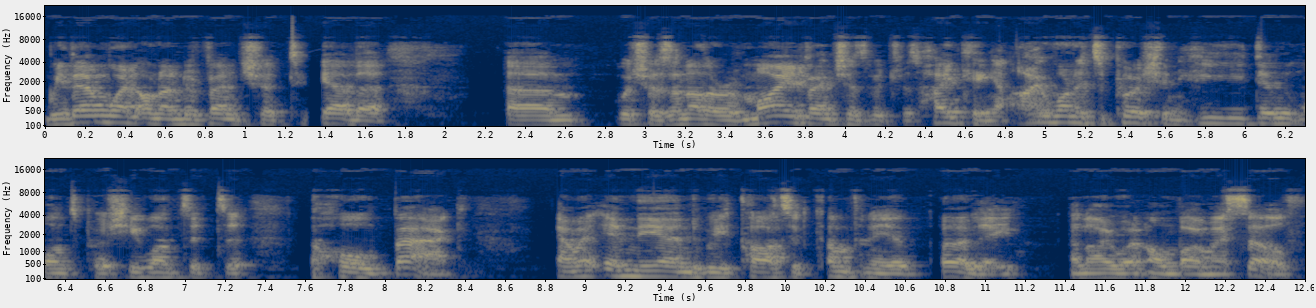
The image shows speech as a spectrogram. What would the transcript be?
We then went on an adventure together um, which was another of my adventures, which was hiking. I wanted to push, and he didn't want to push. He wanted to, to hold back. And in the end, we parted company early, and I went on by myself.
